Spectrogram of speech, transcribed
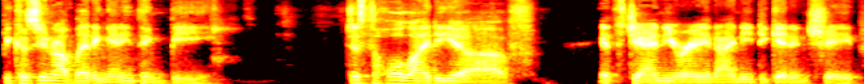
Because you're not letting anything be. Just the whole idea of it's January and I need to get in shape.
